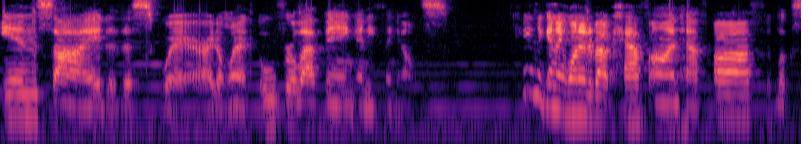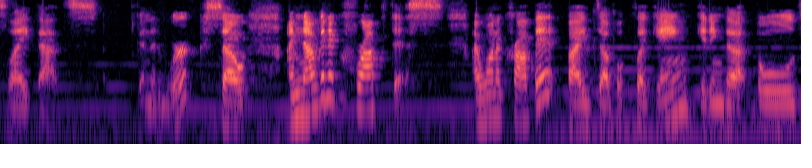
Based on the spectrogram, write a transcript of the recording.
inside the square. I don't want it overlapping anything else. Okay, and again, I want it about half on, half off. It looks like that's going to work. So I'm now going to crop this. I want to crop it by double clicking, getting the bold,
